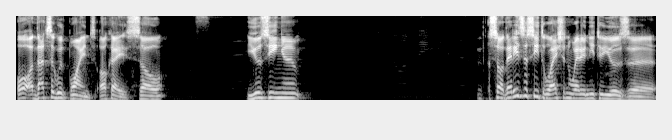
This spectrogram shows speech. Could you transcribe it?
Oh, that's a good point. Okay, so using... Uh, so there is a situation where you need to use... Uh,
